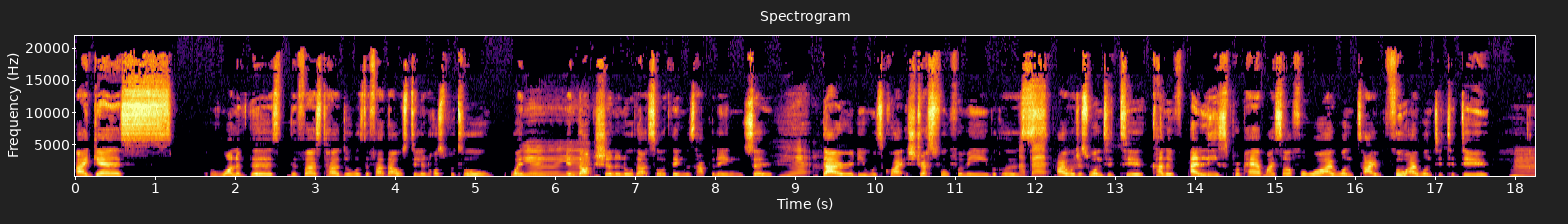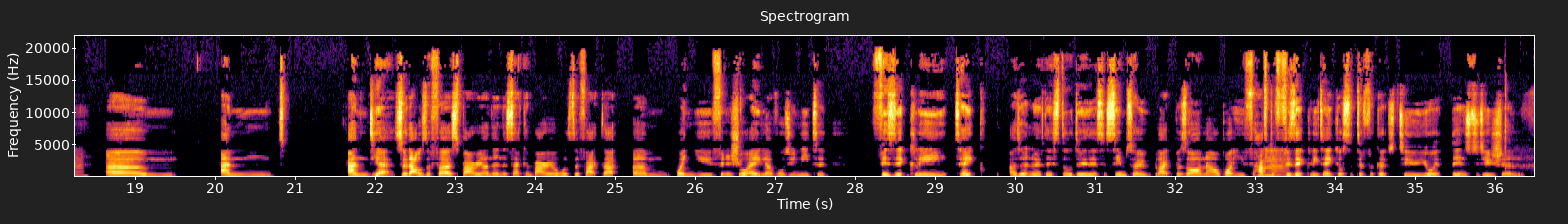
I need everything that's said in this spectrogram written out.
i guess one of the the first hurdle was the fact that I was still in hospital when Yeah, yeah. induction and all that sort of thing was happening. So Yeah. that already was quite stressful for me because I. I would just wanted to kind of at least prepare myself for what I want I thought I wanted to do. Hmm. Um and and yeah, so that was the first barrier and then the second barrier was the fact that um when you finish your A levels you need to physically take I don't know if they still do this. It seems so like bizarre now, but you have to Hmm. physically take your certificates to your the institution.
